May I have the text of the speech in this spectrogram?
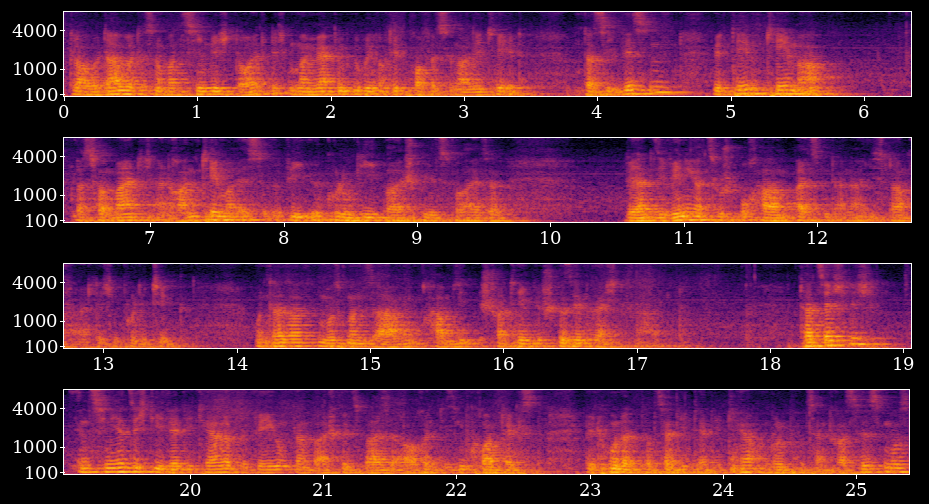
Ich glaube, da wird es nochmal ziemlich deutlich und man merkt im Übrigen auch die Professionalität, dass sie wissen, mit dem Thema, was vermeintlich ein Randthema ist, wie Ökologie beispielsweise, werden sie weniger Zuspruch haben als mit einer islamfeindlichen Politik. Und da muss man sagen, haben sie strategisch gesehen recht gehabt. Tatsächlich inszeniert sich die identitäre Bewegung dann beispielsweise auch in diesem Kontext mit 100% identitär und 0% Rassismus.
